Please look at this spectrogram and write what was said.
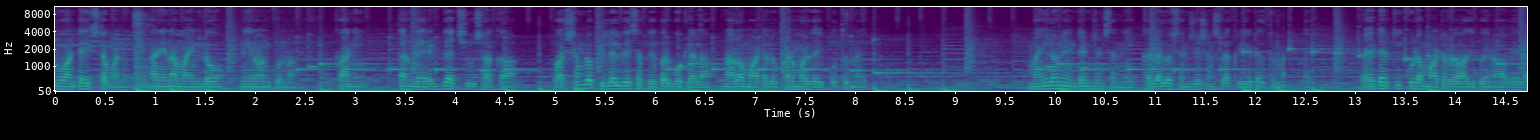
నువ్వంటే ఇష్టమని అని నా మైండ్లో నేను అనుకున్నా. కానీ తను డైరెక్ట్గా చూశాక వర్షంలో పిల్లలు వేసే పేపర్ బోట్లలా నాలో మాటలు కనుమరుగైపోతున్నాయి మైండ్లోని ఇంటెన్షన్స్ అన్ని కళ్ళలో సెన్సేషన్స్లా క్రియేట్ అవుతున్నాయి. రైటర్కి కూడా మాటలు ఆగిపోయిన ఆ వేళ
